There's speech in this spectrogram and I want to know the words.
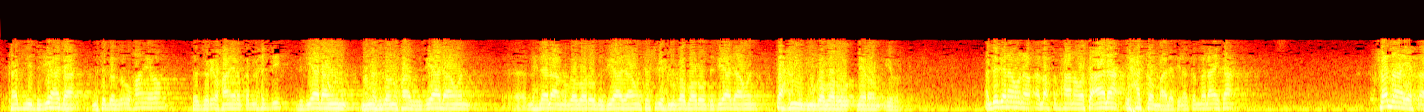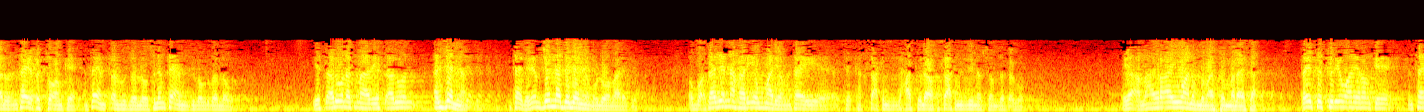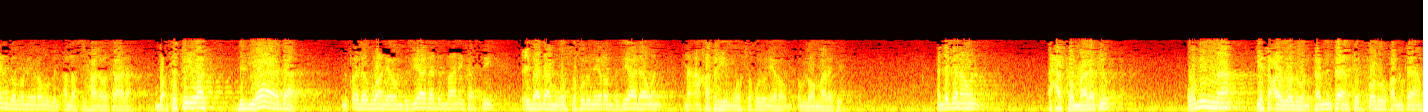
ካብዚ ብዝያዳ ምተገዝኡኻ ነሮም ተዝሪኦኻ ሮም ቅድሚ ሕጂ ብዝያዳ ውን መመስገኑኻ ብዝያዳ ውን ምህለላ ምገበሩ ብዝያዳ ውን ተስቢሕ ምገበሩ ብዝያዳ ውን ታሕሚድ ምገበሩ ነሮም ይብል እንደገና ውን ኣላ ስብሓን ወተላ ይሓቶም ማለት እዩ ነቶም መላእካ ፈማ የስኣሉን እንታይ ይሕትኦም ከ እንታይ እዮም ጠልቡ ዘለዉ ስለምንታይ እዮም ዝገብሩ ዘለዉ የስኣሉን ኣልጀና እንታይ ደልዮም ጀና ደልዮም እዮም ብልዎ ማለት እዩ እታ ጀና ከርእዮማ ድኦም እታይ ክሳዕ ክምዚ ዝሓትላ ክሳዕ ክምዚ ነብሶም ዘትዕቡ ያ ኣላ ኣይረኣይዋ ንብሉ ማለትቶም መላይካ ጠይ ተትርእዋ ነሮም እንታይ እዮም ገብሩ ነሮም ብል ኣላ ስብሓን ወተላ እባ ተትርእዋስ ብዝያዳ ምጠለብዋ ነሮም ብዝያዳ ድማ ካብቲ ዒባዳ ምወሰኽሉ ነሮም ብዝያዳ እውን ንዓኻ ፍርሂ ምወሰኽሉ ነሮም እብሎም ማለት እዩ እንደገና እውን እሓቶም ማለት እዩ ወምማ የተዓወዱን ካብ ምንታይ እዮም ከድፈሩ ካብ ምንታይ እዮም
